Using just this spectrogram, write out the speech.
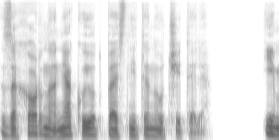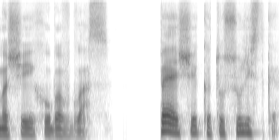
за хор на някой от песните на учителя. Имаше и хубав глас. Пееше като солистка.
